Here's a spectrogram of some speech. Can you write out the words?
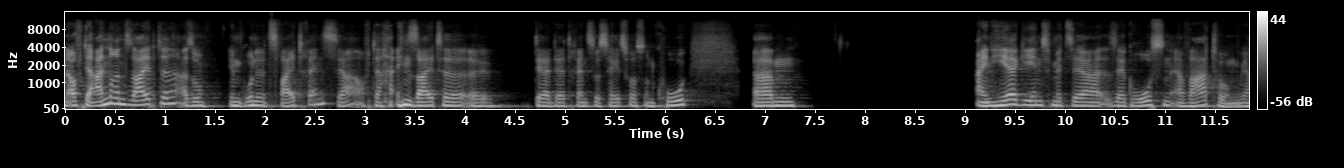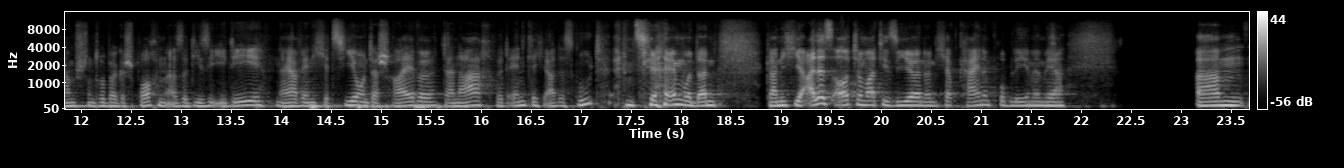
und auf der anderen Seite, also im Grunde zwei Trends, ja, auf der einen Seite äh, der, der Trend zu Salesforce und Co. Ähm, einhergehend mit sehr, sehr großen Erwartungen. Wir haben schon drüber gesprochen. Also diese Idee, naja, wenn ich jetzt hier unterschreibe, danach wird endlich alles gut im CRM und dann kann ich hier alles automatisieren und ich habe keine Probleme mehr. Ähm,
